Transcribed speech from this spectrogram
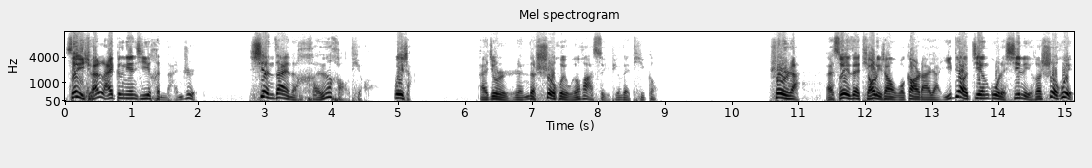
所以原来更年期很难治，现在呢很好调。为啥？哎，就是人的社会文化水平在提高，是不是啊？哎，所以在调理上，我告诉大家，一定要兼顾着心理和社会，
